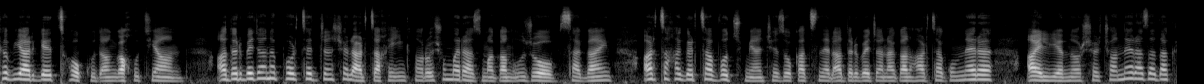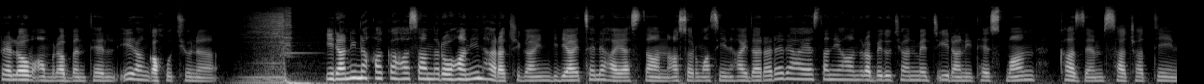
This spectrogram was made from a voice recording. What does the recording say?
քվյարկեց հոգուտ անկախության։ Ադրբեջանը փորձեց ճնշել Արցախի ինքնորոշումը ռազմական ուժով, սակայն Արցախը ոչ միայն չեզոքացնել ադրբեջանական հարձակումները, այլ եւ նոր շրջաններ ազատագրելով ամրաբնթել իր անկախությունը։ Իրանի նախագահ Հասան Ռոհանին հարաճիգային պիտի այցել է Հայաստան, ասոր մասին հայտարարել է Հայաստանի Հանրապետության մեջ Իրանի տեսփան Քազեմ Սաչատին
